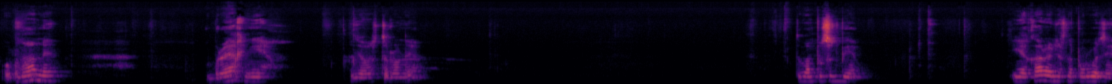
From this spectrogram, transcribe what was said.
обмани, брехні з його сторони. То вам по судьбі. І яка радість на порозі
